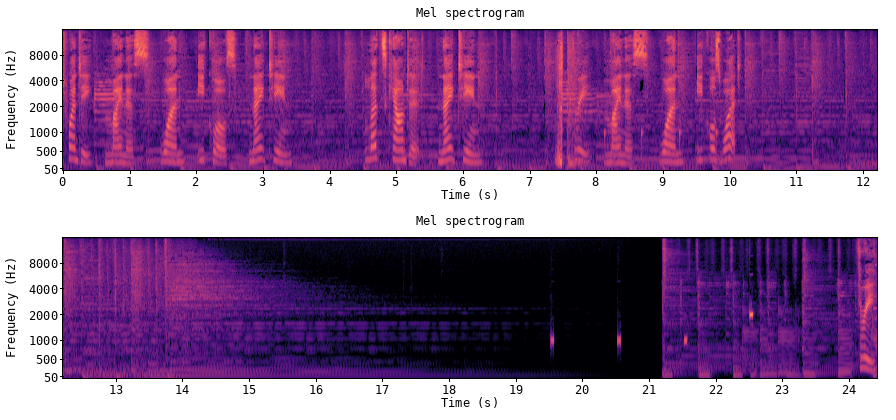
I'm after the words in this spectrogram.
Twenty minus one equals nineteen. Let's count it. 19. 3 minus 1 equals what? Three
